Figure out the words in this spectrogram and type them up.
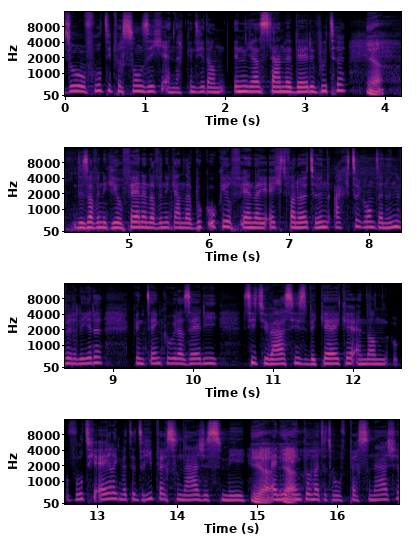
zo voelt die persoon zich. En daar kun je dan in gaan staan met beide voeten. Ja. Dus dat vind ik heel fijn. En dat vind ik aan dat boek ook heel fijn. Dat je echt vanuit hun achtergrond en hun verleden kunt denken hoe dat zij die situaties bekijken. En dan voelt je eigenlijk met de drie personages mee. Ja, en niet ja. enkel met het hoofdpersonage.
